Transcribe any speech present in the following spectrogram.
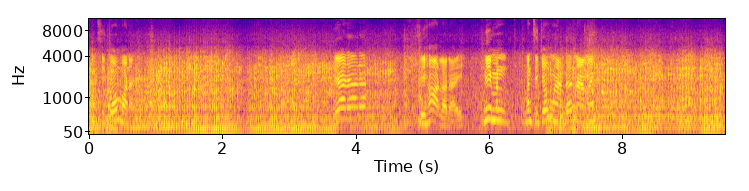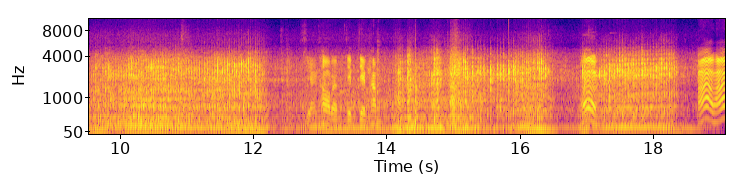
มันสิ จมบ่น่ะเดี๋ยวเดี๋ยวเดี๋ยวสีฮอดและไดนี่มันมันสิจมห่างเดินน้ำไหมเสียงท่อแบบเจ็บๆครับ เออพาพา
